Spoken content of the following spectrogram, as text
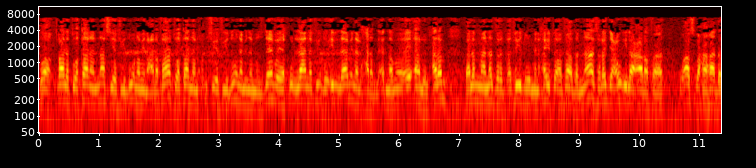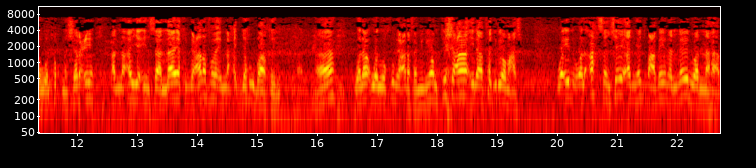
وقالت وكان الناس يفيضون من عرفات وكان الحمص يفيضون من المزدلفة ويقول لا نفيض إلا من الحرم لانهم أهل الحرم. فلما نزلت أفيضوا من حيث أفاض الناس رجعوا إلى عرفات. وأصبح هذا هو الحكم الشرعي أن أي إنسان لا يقف بعرفه فإن حجه باطل. ها؟ ولا والوقوف بعرفة من يوم تسعة إلى فجر يوم عشر. والأحسن شيء أن يجمع بين الليل والنهار.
